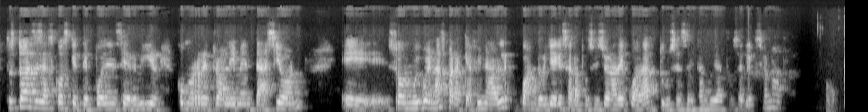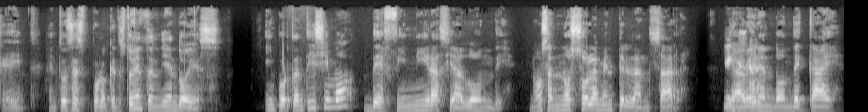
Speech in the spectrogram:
Entonces todas esas cosas que te pueden servir como retroalimentación eh, son muy buenas para que al final cuando llegues a la posición adecuada tú seas el candidato seleccionado. Ok, entonces por lo que te estoy entendiendo es importantísimo definir hacia dónde. ¿No? O sea, no solamente lanzar y a ver en dónde cae.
